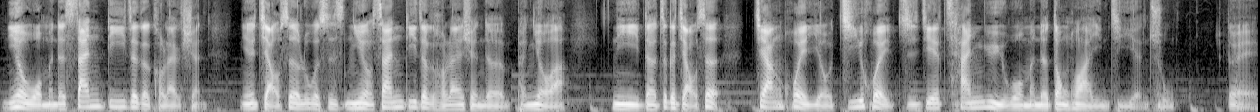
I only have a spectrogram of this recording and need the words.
你有我们的三 D 这个 collection，你的角色如果是你有三 D 这个 collection 的朋友啊，你的这个角色。将会有机会直接参与我们的动画影集演出，对，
